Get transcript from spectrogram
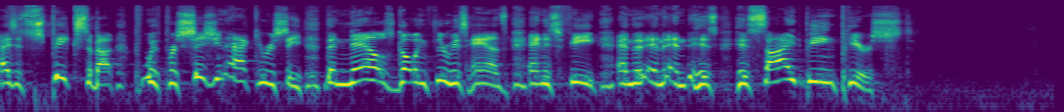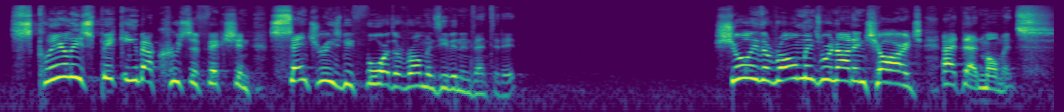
as it speaks about, with precision accuracy, the nails going through his hands and his feet and, the, and, and his, his side being pierced. Clearly speaking about crucifixion centuries before the Romans even invented it. Surely the Romans were not in charge at that moment.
